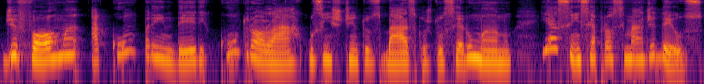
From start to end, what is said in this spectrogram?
de forma a compreender e controlar os instintos básicos do ser humano e assim se aproximar de Deus.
